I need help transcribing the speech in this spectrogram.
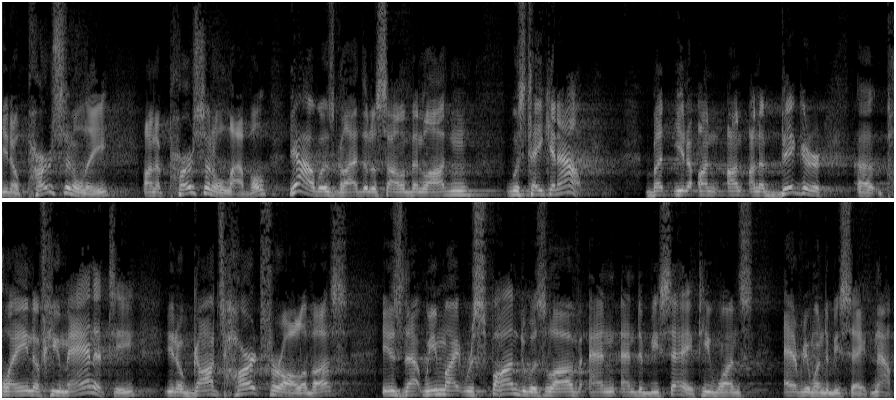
you know, personally, on a personal level, yeah, I was glad that Osama bin Laden was taken out. But, you know, on, on, on a bigger uh, plane of humanity, you know, God's heart for all of us is that we might respond to his love and, and to be saved. He wants everyone to be saved. Now,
